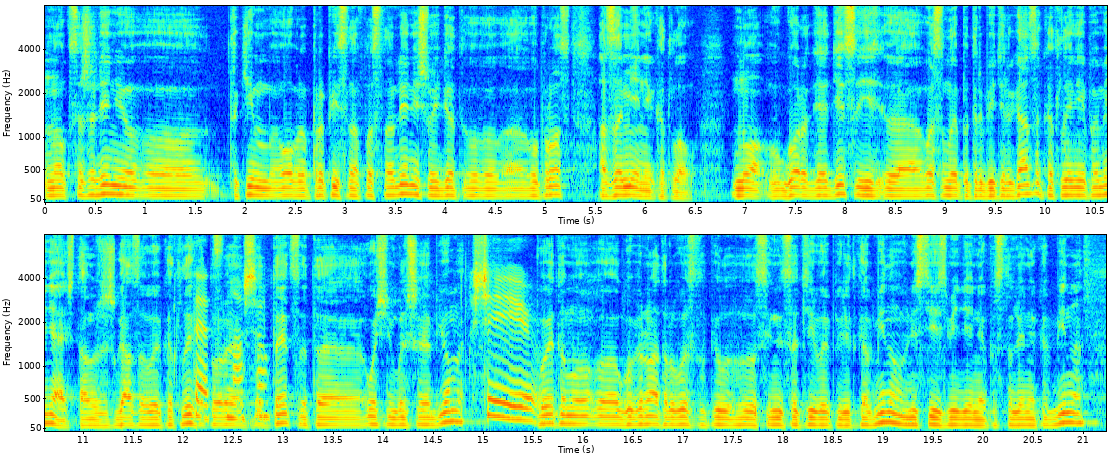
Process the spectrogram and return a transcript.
Но, к сожалению, э, таким образом прописано в постановлении, что идет э, вопрос о замене котлов. Но в городе Одесса есть, э, основной потребитель газа, котлы не поменяешь. Там же ж газовые котлы, ТЭЦ которые... наша. ТЭЦ, это очень большие объемы. Ще й Поэтому э, губернатор выступил э, с инициативой перед Кабмином внести изменения в постановление Кабмина, э,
